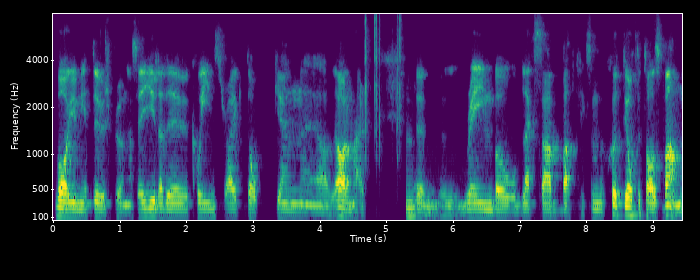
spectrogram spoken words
var ju mitt ursprung. Alltså jag gillade Queen Strike, Docken, eh, ja de här. Mm. Eh, Rainbow, Black Sabbath, liksom 70-80-talsband.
